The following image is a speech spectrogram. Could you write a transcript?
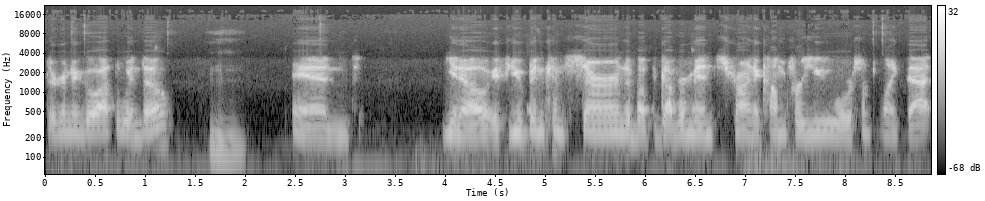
they're going to go out the window. Mhm. And you know, if you've been concerned about the government trying to come for you or something like that,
